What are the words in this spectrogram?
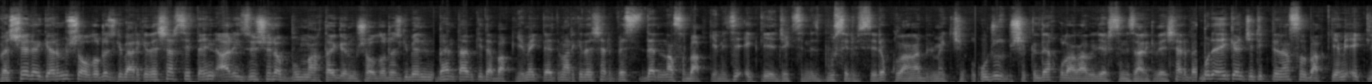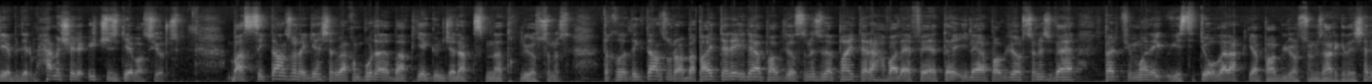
Ve şöyle görmüş olduğunuz gibi arkadaşlar sitenin arayüzü şöyle bulmakta görmüş olduğunuz gibi ben, tabii ki de bak yemek dedim arkadaşlar ve sizler nasıl bak yenizi ekleyeceksiniz bu servisleri kullanabilmek için ucuz bir şekilde kullanabilirsiniz arkadaşlar. Ben burada ilk öncelikle nasıl bak yemi ekleyebilirim. Hemen şöyle 300G basıyoruz. Bastıktan sonra gençler bakın burada bakiye güncele kısmına tıklıyorsunuz. Tıkladıktan sonra bak PayTR ile yapabiliyorsunuz ve PayTR havale EFT ile yapabiliyorsunuz ve Perfumane USDT olarak yapabiliyorsunuz arkadaşlar.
